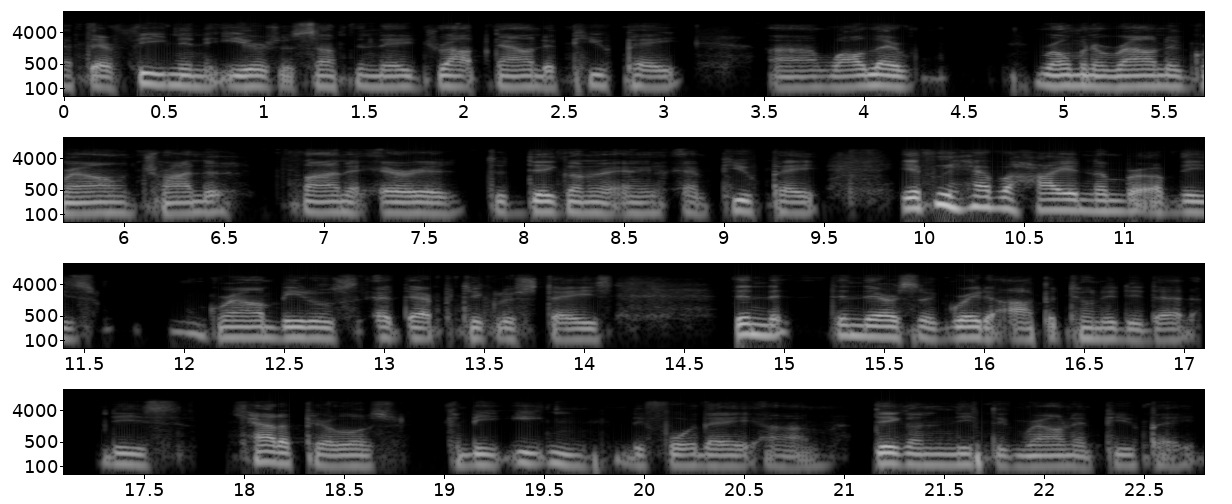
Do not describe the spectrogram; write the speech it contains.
if they're feeding in the ears or something, they drop down to pupate uh, while they're roaming around the ground trying to find an area to dig on and, and pupate. If we have a higher number of these ground beetles at that particular stage, then then there's a greater opportunity that these caterpillars can be eaten before they um, dig underneath the ground and pupate.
